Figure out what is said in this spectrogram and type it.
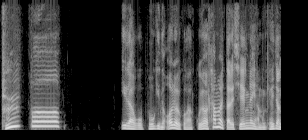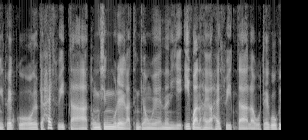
불법이라고 보기는 어려울 것 같고요. 3월 달에 시행령이 한번 개정이 됐고 이렇게 할 수 있다. 동식물에 같은 경우에는 이제 이관하여 할 수 있다라고 되고 그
